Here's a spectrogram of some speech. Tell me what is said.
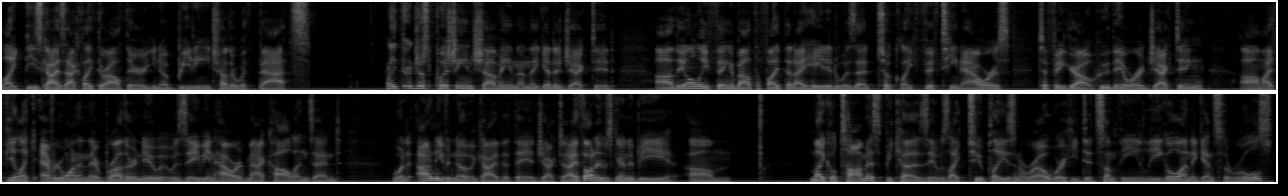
Like these guys act like they're out there, you know, beating each other with bats. Like they're just pushing and shoving, and then they get ejected. Uh, the only thing about the fight that I hated was that it took like 15 hours to figure out who they were ejecting. Um, I feel like everyone and their brother knew it was Xavier Howard, Mack Hollins, and what I don't even know the guy that they ejected. I thought it was going to be um, Michael Thomas because it was like two plays in a row where he did something illegal and against the rules.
